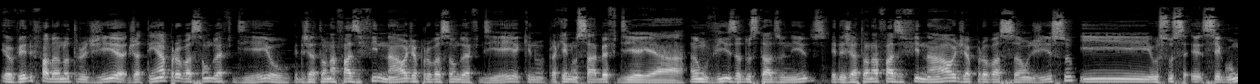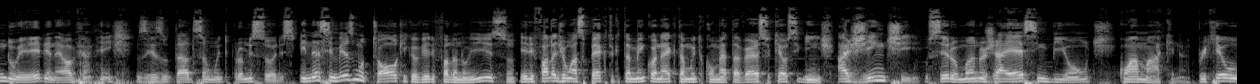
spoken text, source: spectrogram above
Eu vi ele falando outro dia, já tem a aprovação do FDA, ou eles já estão na fase final de aprovação do FDA, aqui no, pra quem não sabe, a FDA é a Anvisa dos Estados Unidos, eles já estão na fase final de aprovação disso, e o, segundo ele, né, obviamente, os resultados são muito promissores. E nesse mesmo talk que eu vi ele falando isso, ele fala de um aspecto que também conecta muito com o metaverso, que é o seguinte: a gente, o ser humano, já é simbionte com a máquina. Porque o,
